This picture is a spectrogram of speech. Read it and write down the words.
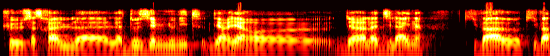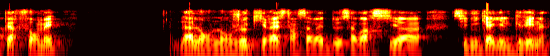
que ça sera la, deuxième unit derrière, euh, derrière la D-line qui va, euh, qui va performer. Là, l'enjeu qui reste, hein, ça va être de savoir si, euh, si Green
